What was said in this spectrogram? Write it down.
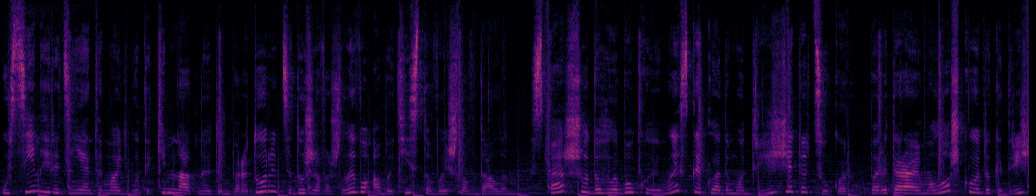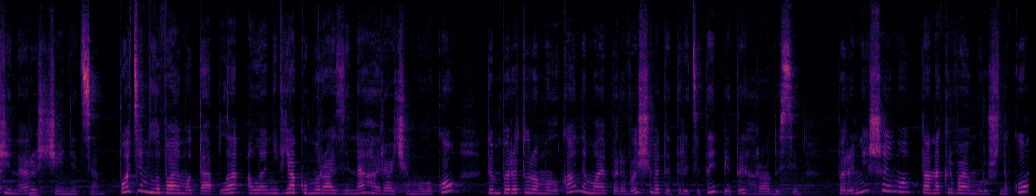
Усі інгредієнти мають бути кімнатної температури, це дуже важливо, аби тісто вийшло вдалим. Спершу до глибокої миски кладемо дріжджі та цукор, перетираємо ложкою, доки дріжджі не розчиняться. Потім вливаємо тепле, але ні в якому разі не гаряче молоко. Температура молока не має перевищувати 35 градусів. Перемішуємо та накриваємо рушником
